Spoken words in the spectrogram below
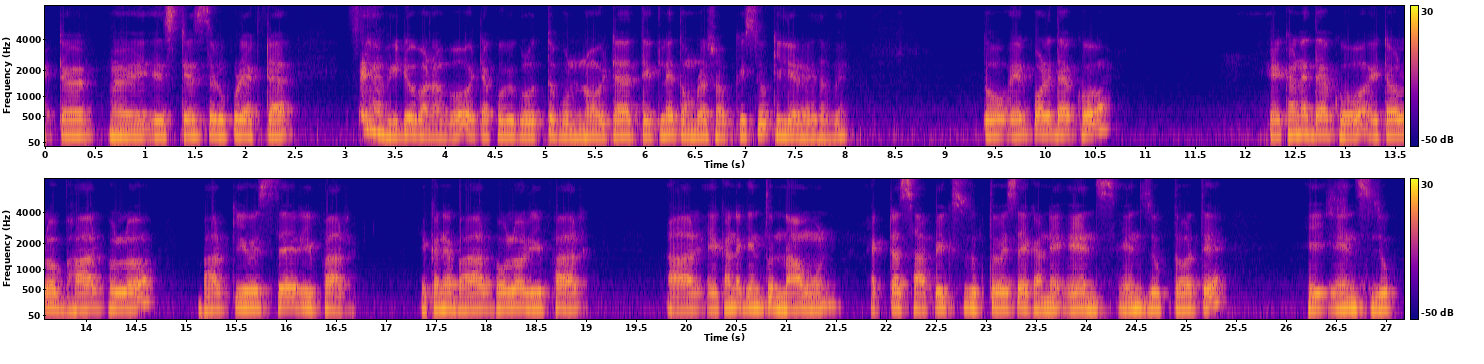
একটা স্টেজের উপরে একটা ভিডিও বানাবো, এটা খুবই গুরুত্বপূর্ণ, এটা দেখলে তোমরা সব কিছু ক্লিয়ার হয়ে যাবে। তো এরপরে দেখো, এখানে দেখো, এটা হলো ভার্ব হলো ভার্ব কি হচ্ছে রিফার এখানে ভার্ব হলো রিফার আর এখানে কিন্তু নাউন একটা সাফিক্স যুক্ত হয়েছে এখানে এন্স এন্স যুক্ত হতে, এই এন্স যুক্ত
